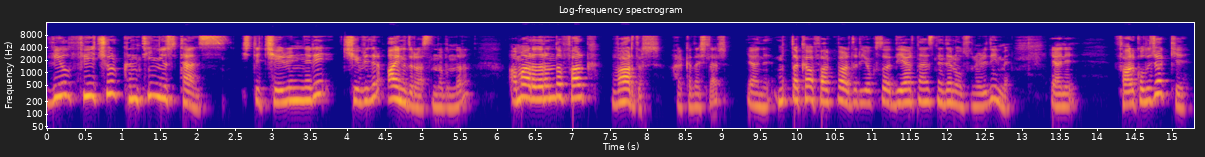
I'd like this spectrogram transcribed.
will feature continuous tense işte çevrimleri çevirileri aynıdır aslında bunların. Ama aralarında fark vardır arkadaşlar. Yani mutlaka fark vardır. Yoksa diğer tense neden olsun öyle değil mi? Yani fark olacak ki.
